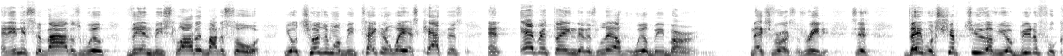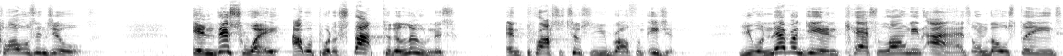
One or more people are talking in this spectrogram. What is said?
and any survivors will then be slaughtered by the sword. Your children will be taken away as captives, and everything that is left will be burned. Next verse, let's read it. It says, They will strip you of your beautiful clothes and jewels. In this way, I will put a stop to the lewdness and prostitution you brought from Egypt. You will never again cast longing eyes on those things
